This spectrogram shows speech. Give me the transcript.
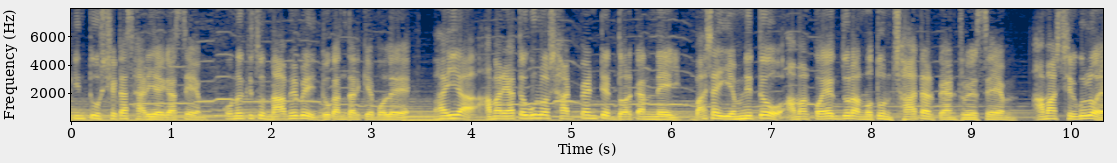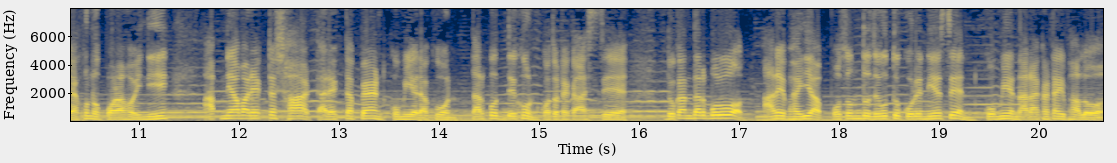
কিন্তু সেটা ছাড়িয়ে গেছে। কোনো কিছু না ভেবেই দোকানদারকে বলে, ভাইয়া, আমার এতগুলো শার্ট প্যান্টের দরকার নেই। বাসায় এমনিতেও আমার কয়েক জোড়া নতুন শার্ট আর প্যান্ট রয়েছে। আমার সেগুলো এখনও পরা হয়নি। আপনি আমার একটা শার্ট আর একটা প্যান্ট কমিয়ে রাখুন। তারপর দেখুন কত টাকা আসছে। দোকানদার বলল, আরে ভাইয়া, পছন্দ যেহেতু করে নিয়েছেন, কমিয়ে না রাখাটাই ভালো।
